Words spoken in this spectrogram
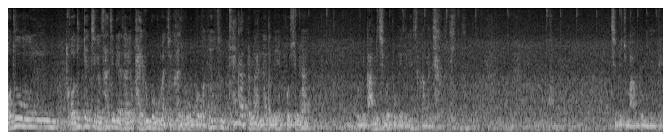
어두운 어둡게 찍은 사진에서의 밝은 부분만 지금 가지고 온 거거든요. 좀 태가 별로 안 나는데 보시면 여기 남이 집을 보게 되네. 잠깐만요. 집이 좀 안 보이는데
